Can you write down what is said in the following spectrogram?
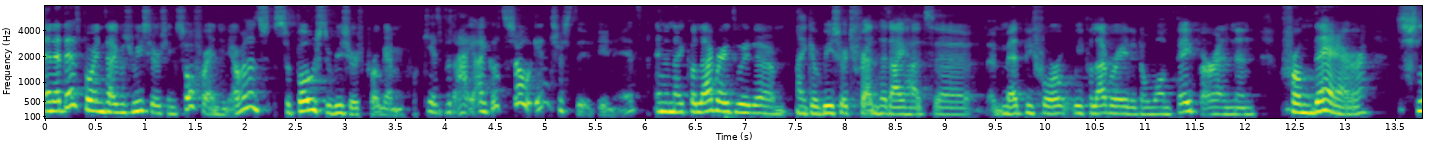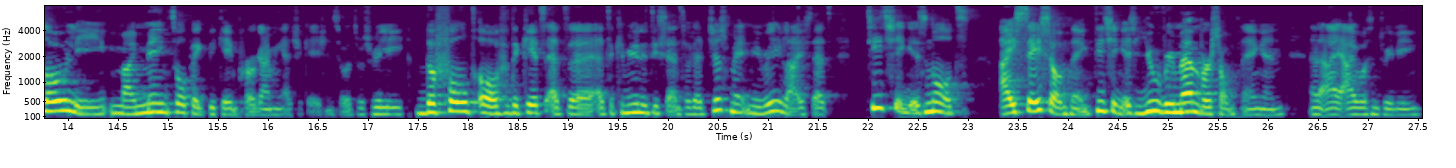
and at that point, I was researching software engineering. I wasn't supposed to research programming for kids, but I, I got so interested in it. And then I collaborated with um, like a research friend that I had uh, met before. We collaborated on one paper, and then from there. Slowly, my main topic became programming education. So it was really the fault of the kids at the at the community center that just made me realize that teaching is not I say something. Teaching is you remember something, and and I, I wasn't really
